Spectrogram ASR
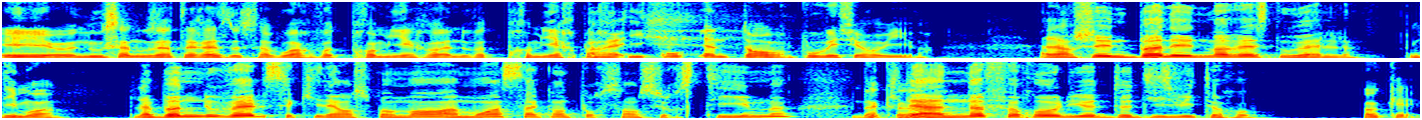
Et euh, nous, ça nous intéresse de savoir votre premier run, votre première partie, Ouais. combien de temps vous pouvez survivre. Alors j'ai une bonne et une mauvaise nouvelle. Dis-moi. La bonne nouvelle, c'est qu'il est en ce moment à moins 50% sur Steam. Donc il est à 9 euros au lieu de 18 euros. Ok.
